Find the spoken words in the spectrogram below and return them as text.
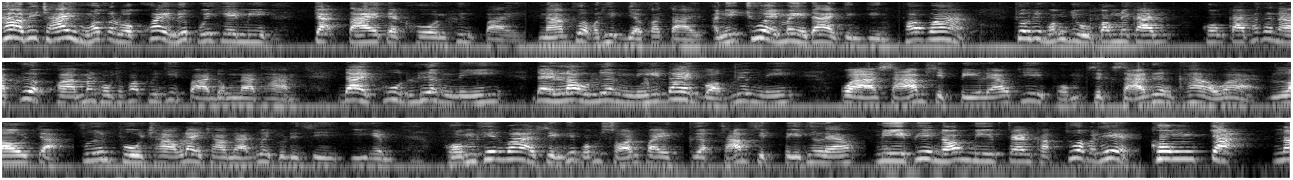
ข้าวที่ใช้หัวกระโหลกไข้หรือปุ๋ยเคมี จะตายแต่โคลนขึ้นไป น้ำท่วมอาทิตย์เดียวก็ตาย อันนี้ช่วยไม่ได้จริง ๆ เพราะว่าช่วงที่ผมอยู่กองในการโครงการพัฒนาเพื่อความมั่นคงเฉพาะพื้นที่ป่าดงนาทามได้พูดเรื่องนี้ ได้เล่าเรื่องนี้ได้บอกเรื่องนี้กว่า 30 ปีแล้วที่ผมศึกษาเรื่องข้าวว่า เราจะฟื้นฟูชาวไร่ชาวนาด้วยจุลินทรีย์ EM ผมคิดว่าสิ่งที่ผมสอนไปเกือบ 30 ปีที่แล้ว มีพี่น้องมีแฟนคลับทั่วประเทศ คงจะ น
